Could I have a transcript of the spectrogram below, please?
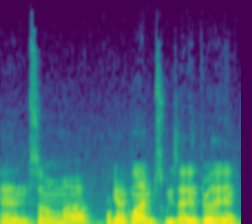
and some uh, organic lime. Squeeze that in, throw that in.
